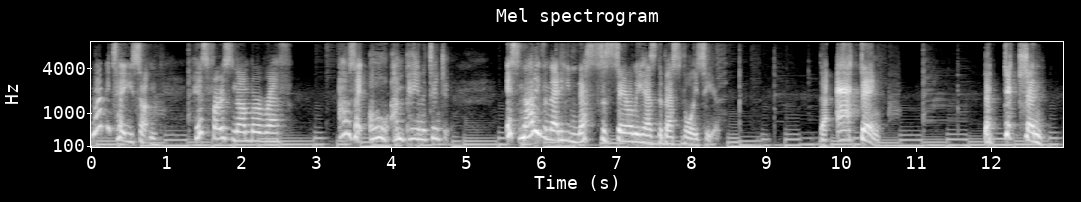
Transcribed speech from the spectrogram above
Let me tell you something. His first number, ref, I was like, oh, I'm paying attention. It's not even that he necessarily has the best voice here. The acting. the diction.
